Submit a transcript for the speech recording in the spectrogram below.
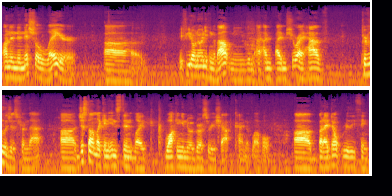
on an initial layer, uh, if you don't know anything about me, then I, I'm I'm sure I have privileges from that. Uh, just on like an instant like walking into a grocery shop kind of level, uh, but I don't really think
